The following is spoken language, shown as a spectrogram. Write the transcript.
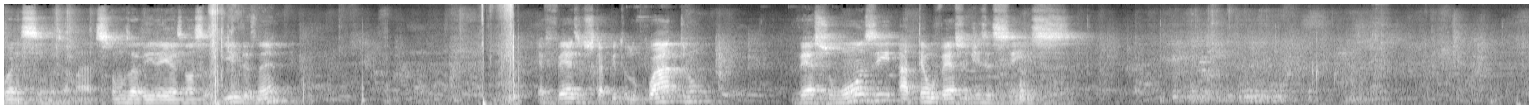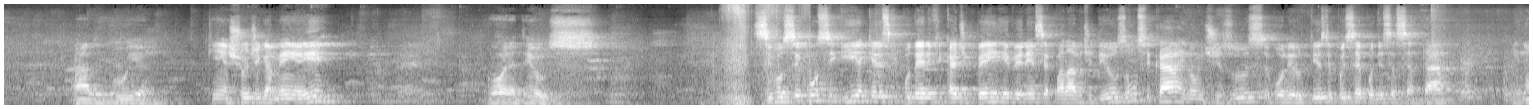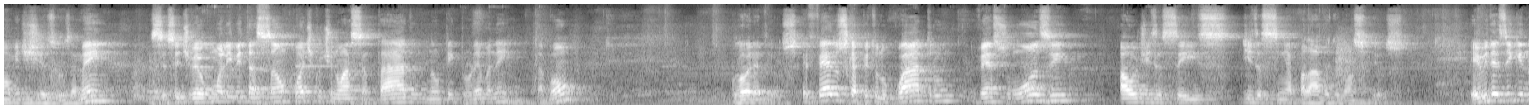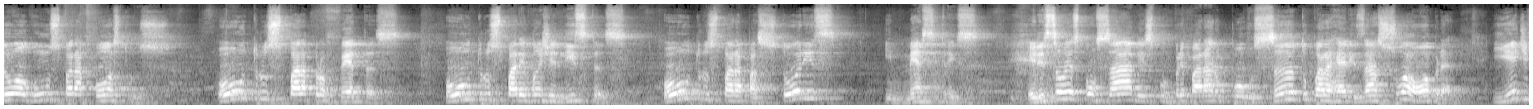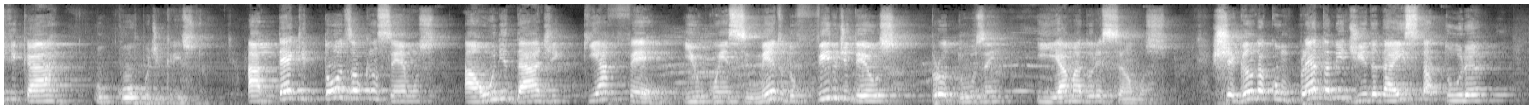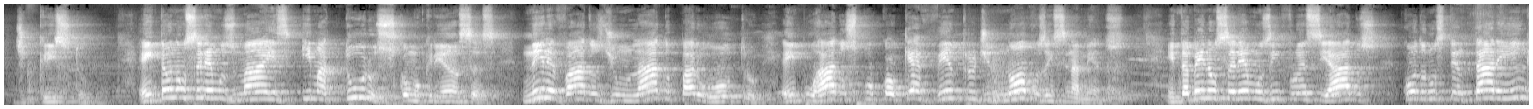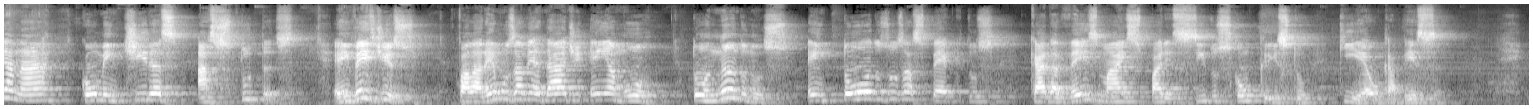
Agora sim, meus amados. Vamos abrir aí as nossas Bíblias, né? Efésios capítulo 4, verso 11 até o verso 16. Aleluia. Quem achou, diga amém aí. Glória a Deus. Se você conseguir, aqueles que puderem ficar de pé em reverência à palavra de Deus, vamos ficar em nome de Jesus. Eu vou ler o texto, depois você vai poder se assentar em nome de Jesus, amém? E se você tiver alguma limitação, pode continuar sentado, não tem problema nenhum, tá bom? Glória a Deus. Efésios capítulo 4, verso 11 ao 16, diz assim a palavra do nosso Deus. Ele designou alguns para apóstolos, outros para profetas, outros para evangelistas, outros para pastores e mestres. Eles são responsáveis por preparar o povo santo para realizar sua obra e edificar o corpo de Cristo, até que todos alcancemos a unidade que a fé e o conhecimento do Filho de Deus produzem e amadureçamos, chegando à completa medida da estatura de Cristo. Então não seremos mais imaturos como crianças, nem levados de um lado para o outro, empurrados por qualquer vento de novos ensinamentos. E também não seremos influenciados quando nos tentarem enganar com mentiras astutas. Em vez disso, falaremos a verdade em amor, tornando-nos em todos os aspectos cada vez mais parecidos com Cristo, que é o cabeça.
